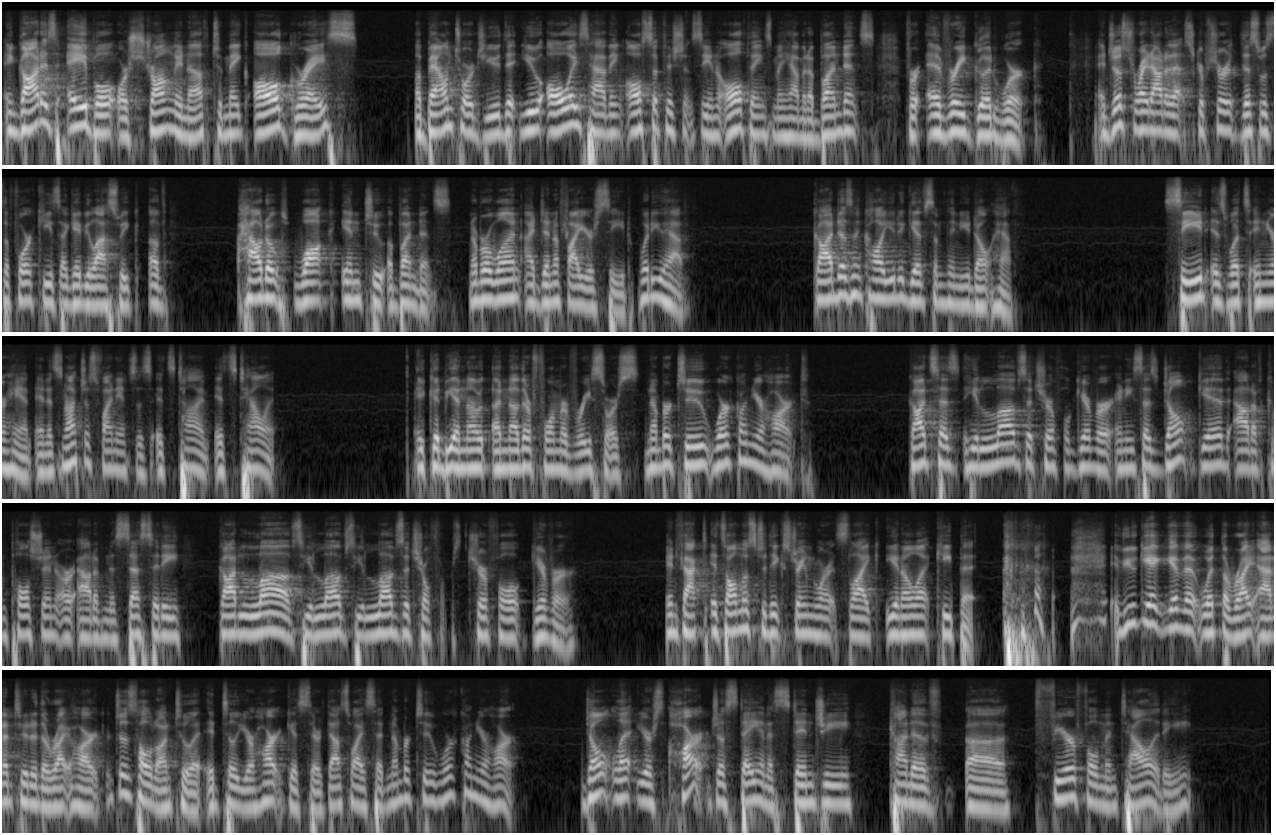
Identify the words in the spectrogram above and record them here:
And God is able or strong enough to make all grace abound towards you, that you always having all sufficiency in all things may have an abundance for every good work. And just right out of that scripture, this was the four keys I gave you last week of how to walk into abundance. Number one, identify your seed. What do you have? God doesn't call you to give something you don't have. Seed is what's in your hand. And it's not just finances, it's time, it's talent. It could be another, another form of resource. Number two, work on your heart. God says he loves a cheerful giver, and he says, don't give out of compulsion or out of necessity. God loves, he loves, he loves a cheerful, cheerful giver. In fact, it's almost to the extreme where it's like, you know what, keep it. if you can't give it with the right attitude and the right heart, just hold on to it until your heart gets there. That's why I said, number two, work on your heart. Don't let your heart just stay in a stingy, kind of uh, fearful mentality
